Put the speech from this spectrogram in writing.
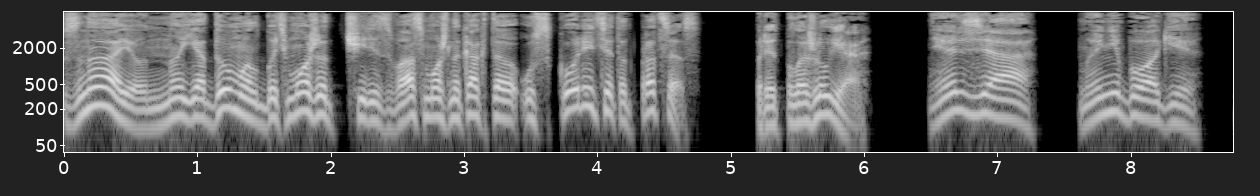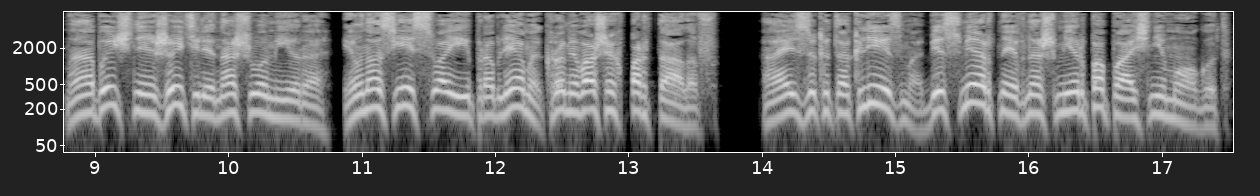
«Знаю, но я думал, быть может, через вас можно как-то ускорить этот процесс», — предположил я. «Нельзя. Мы не боги. Мы обычные жители нашего мира, и у нас есть свои проблемы, кроме ваших порталов. А из-за катаклизма бессмертные в наш мир попасть не могут.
